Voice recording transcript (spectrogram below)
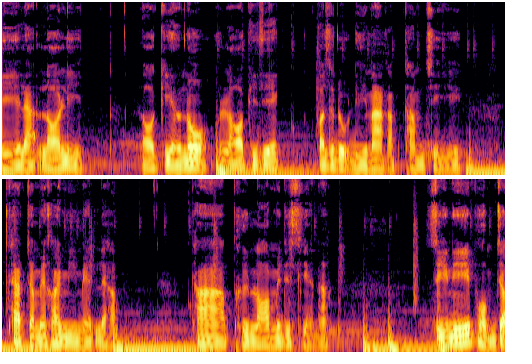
ดีและล้อลีดล้อเกียร์โน่ล้อ PTX วัสดุดีมากครับทำสีแทบจะไม่ค่อยมีเม็ดเลยครับ ถ้าพื้นล้อไม่ได้เสียนะ สีนี้ผมจะ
